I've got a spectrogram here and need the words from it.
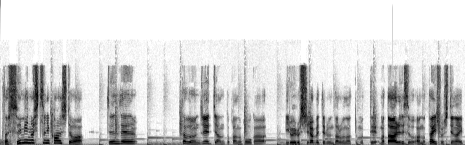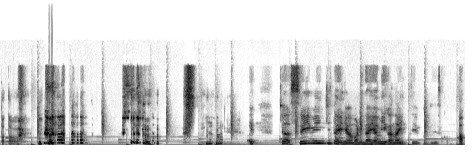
私睡眠の質に関しては全然多分ジュエちゃんとかの方がいろいろ調べてるんだろうなって思ってまたあれですよあの対処してないパターン えじゃあ睡眠自体にあまり悩みがないっていう感じですか？あ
